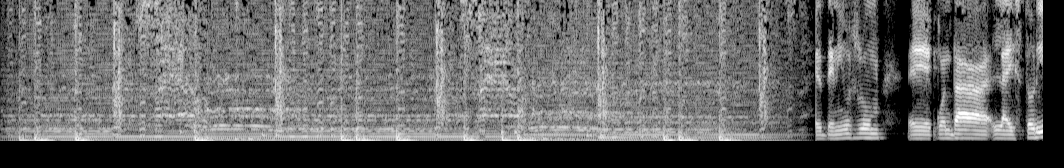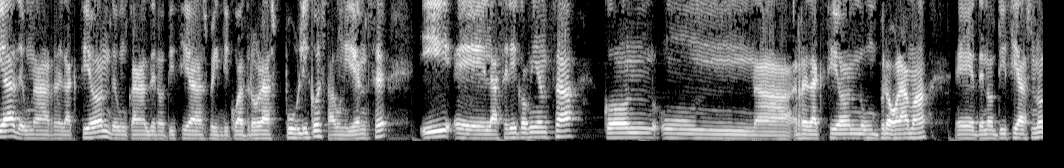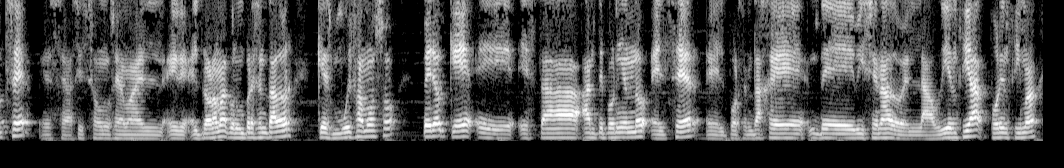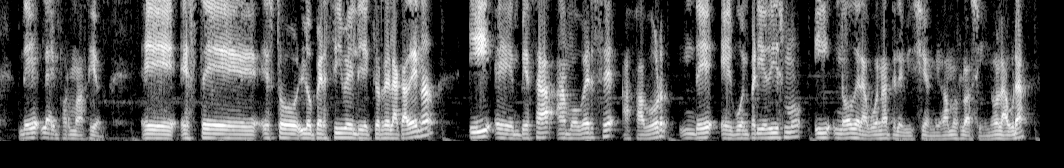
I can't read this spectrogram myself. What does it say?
The Newsroom eh, cuenta la historia de una redacción de un canal de noticias 24 horas público estadounidense y eh, la serie comienza con una redacción, un programa eh, de noticias noche, es así como se llama el, el, programa, con un presentador que es muy famoso, pero que eh, está anteponiendo el ser, el porcentaje de visionado en la audiencia por encima de la información. Eh, este, esto lo percibe el director de la cadena y eh, empieza a moverse a favor del buen periodismo y no de la buena televisión, digámoslo así, ¿no, Laura?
